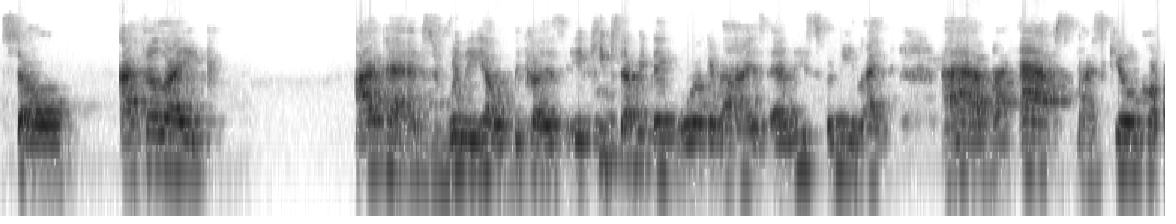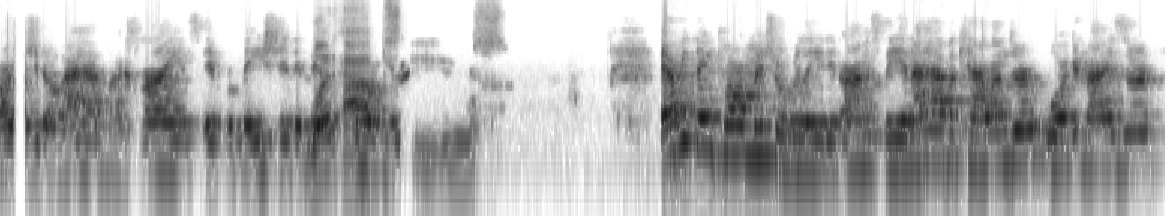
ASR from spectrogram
So I feel like iPads really help because it keeps everything organized. At least for me, like I have my apps, my skill cards. You know, I have my clients' information and what apps do you use Everything Paul Mitchell related, honestly. And I have a calendar organizer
